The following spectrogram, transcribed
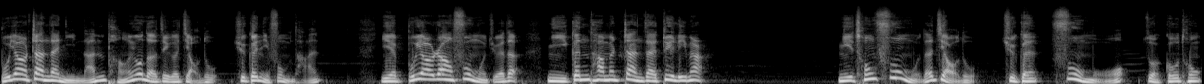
不要站在你男朋友的这个角度去跟你父母谈，也不要让父母觉得你跟他们站在对立面。你从父母的角度去跟父母做沟通，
